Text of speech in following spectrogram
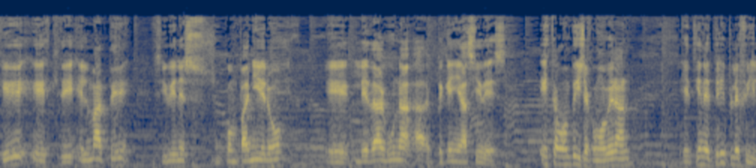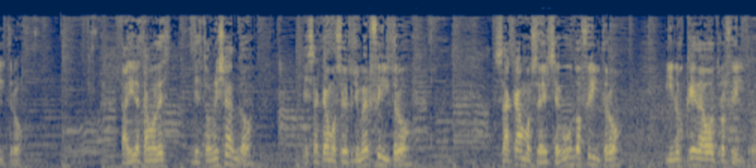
que este, el mate, si bien es un compañero, eh, le da alguna ah, pequeña acidez. Esta bombilla, como verán, eh, tiene triple filtro. Ahí la estamos destornillando. Le sacamos el primer filtro, sacamos el segundo filtro y nos queda otro filtro.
